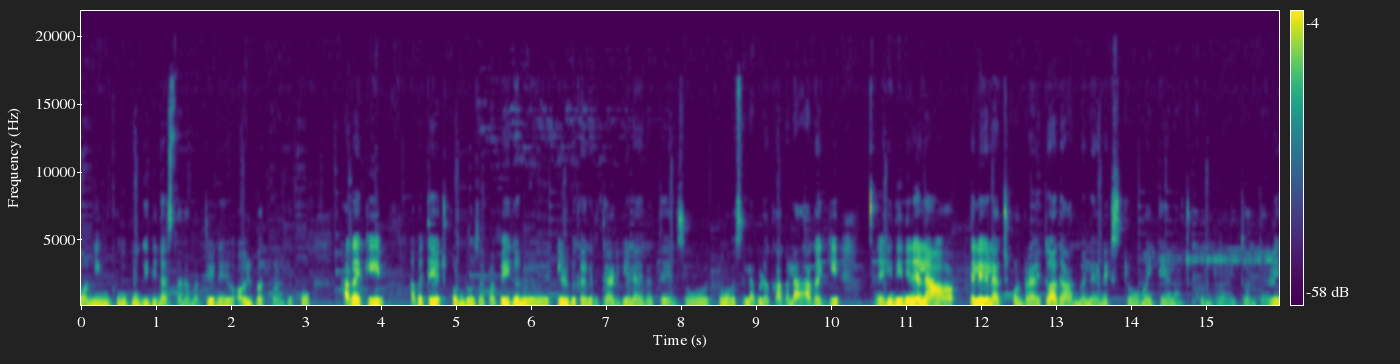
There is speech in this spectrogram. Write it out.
ಮಾರ್ನಿಂಗು ಹೋಗಿ ದಿನ ಸ್ನಾನ ಮಾಡ್ತೀವಿ, ಎಣ್ಣೆ ಆಯಿಲ್ ಬಾತ್ ಮಾಡಬೇಕು. ಹಾಗಾಗಿ ಅವತ್ತೇ ಹಚ್ಕೊಂಡು ಸ್ವಲ್ಪ ಬೇಗನೂ ಏಳಬೇಕಾಗಿರುತ್ತೆ ಅಡುಗೆ ಎಲ್ಲ ಇರುತ್ತೆ. ಸೊ ಟೂ ಅವರ್ಸ್ ಎಲ್ಲ ಬಿಡೋಕ್ಕಾಗಲ್ಲ. ಹಾಗಾಗಿ ಹಿಂದಿನ ದಿನ ಎಲ್ಲ ತಲೆಗೆಲ್ಲ ಹಚ್ಕೊಂಡ್ರೆ ಆಯಿತು, ಅದಾದಮೇಲೆ ನೆಕ್ಸ್ಟು ಮೈಕೈ ಎಲ್ಲ ಹಚ್ಕೊಂಡ್ರೆ ಆಯಿತು ಅಂತೇಳಿ.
